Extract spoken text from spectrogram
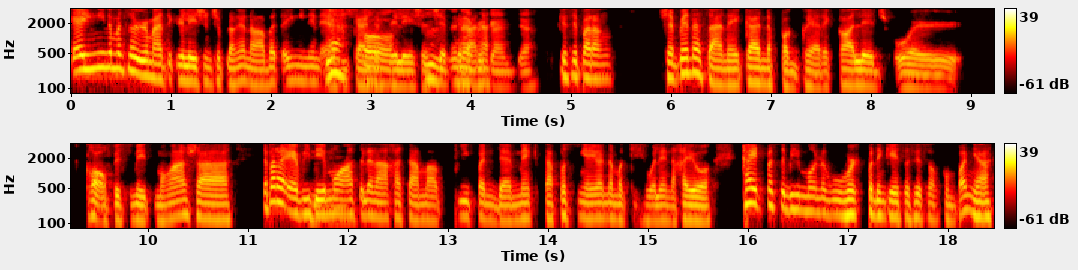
kaya hindi naman sa romantic relationship lang yun, ah, but I mean in every Yes, kind of oo. relationship. Mm, in diba, every na- kind, yeah. kasi parang, syempre nasanay ka na pag kaya college or ka-office mate mo nga siya, na parang everyday mo Mm. nga sila nakakasama pre-pandemic, tapos ngayon na maghiwalay na kayo, kahit pa sabihin mo nag-work pa din kayo sa isang kumpanya,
